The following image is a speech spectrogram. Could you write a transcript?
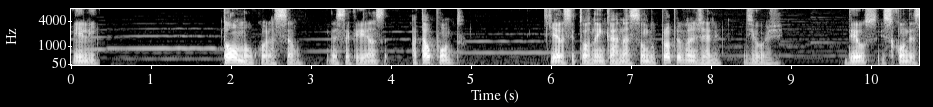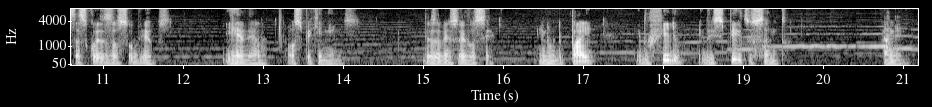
ele toma o coração dessa criança a tal ponto que ela se torna a encarnação do próprio Evangelho de hoje. Deus esconde estas coisas aos soberbos e revela aos pequeninos. Deus abençoe você. Em nome do Pai, e do Filho e do Espírito Santo. Amém.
